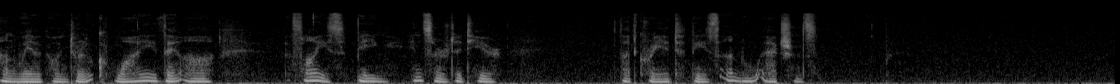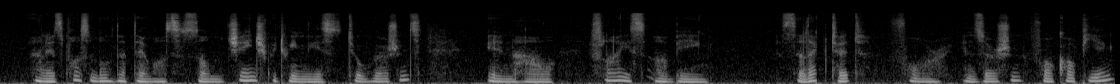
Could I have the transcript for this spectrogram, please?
and we are going to look why there are flies being inserted here that create these undo actions. And it's possible that there was some change between these two versions in how flies are being selected for insertion, for copying.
